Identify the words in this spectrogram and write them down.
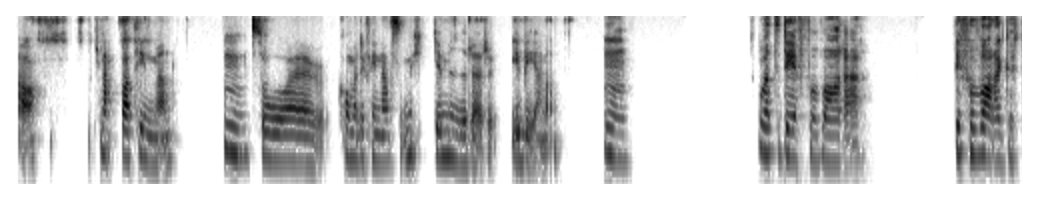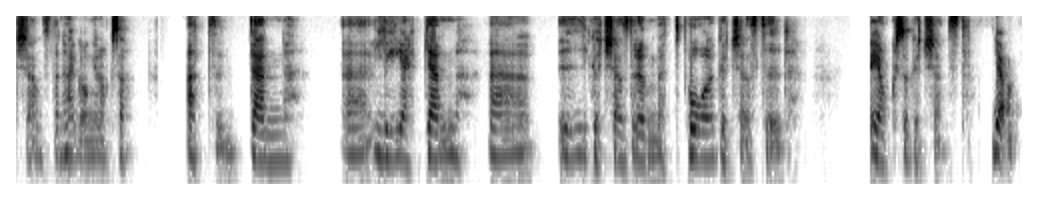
ja, knappa timmen Mm. så eh, kommer det finnas mycket myror i benen. Mm. Och att det får vara det får vara gudstjänst den här gången också. Att den eh, leken eh, i gudstjänstrummet på gudstjänsttid är också gudstjänst. Ja,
